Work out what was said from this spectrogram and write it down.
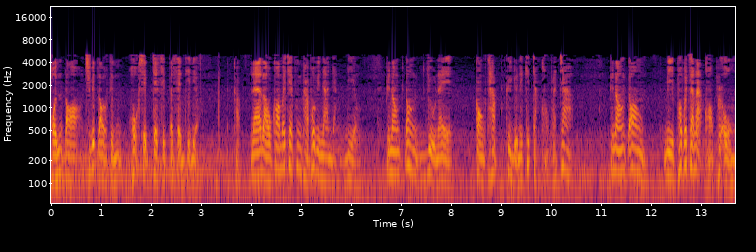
ผลต่อชีวิตเราถึงหกสิบเจ็ดสิบเปอร์เซ็นทีเดียว ครับ และเราก็ไม่ใช่พึ่งพาพระวิญญาณอย่างเดียว พี่น้องต้องอยู่ในกองทัพคืออยู่ในคิดจักรของพระเจ้า พี่น้องต้องมีพระวจนะของพระองค์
